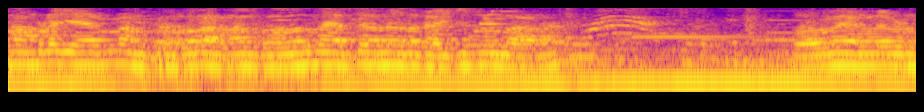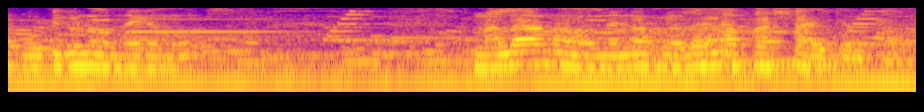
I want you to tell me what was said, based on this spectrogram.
നമ്മുടെ ചേട്ടനാണ് ബ്രദറാണ്. ബ്രദർ നേരത്തെ വന്ന് ഇവിടെ കഴിച്ചിട്ടുള്ളതാണ്. ബ്രദറിനെ ഞങ്ങൾ ഇവിടെ കൂട്ടിക്കൊണ്ട് വന്നേക്കുന്നത് നല്ലതാണെന്ന് പറഞ്ഞു. എല്ലാം ഫ്രഷ് ഐറ്റംസ് ആണ്.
